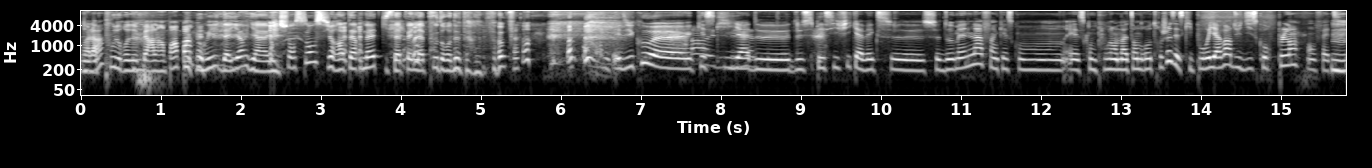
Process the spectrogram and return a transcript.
Voilà. La poudre de perlimpinpin. Oui, d'ailleurs, il y a une chanson sur Internet qui s'appelle La poudre de perlimpinpin. Et du coup, euh, qu'est-ce qu'il y a de, de spécifique avec ce, ce domaine-là enfin, qu'est-ce qu'on, Est-ce qu'on pourrait en attendre autre chose Est-ce qu'il pourrait y avoir du discours plein, en fait Mm.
